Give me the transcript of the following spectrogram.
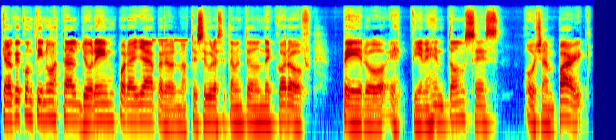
creo que continúa hasta el Llorén por allá, pero no estoy seguro exactamente dónde cut off. Pero eh, tienes entonces Ocean Park,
